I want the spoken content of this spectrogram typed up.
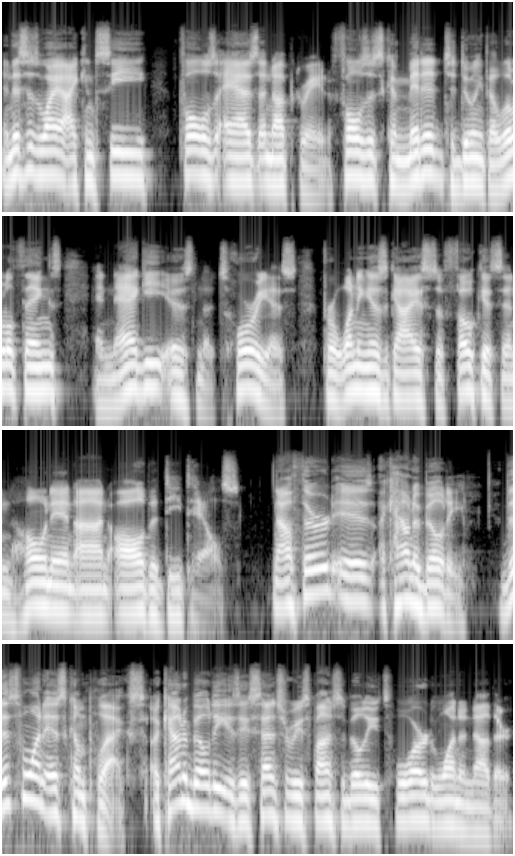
And this is why I can see Foles as an upgrade. Foles is committed to doing the little things, and Nagy is notorious for wanting his guys to focus and hone in on all the details. Now, third is accountability. This one is complex. Accountability is a sense of responsibility toward one another.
